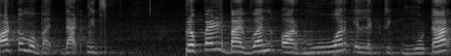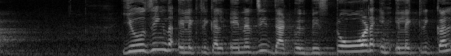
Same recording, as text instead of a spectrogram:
automobile that is propelled by one or more electric motor using the electrical energy that will be stored in electrical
